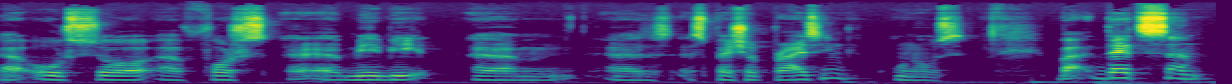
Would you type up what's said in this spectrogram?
also uh, for uh, maybe um, special pricing, who knows. But that's um,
